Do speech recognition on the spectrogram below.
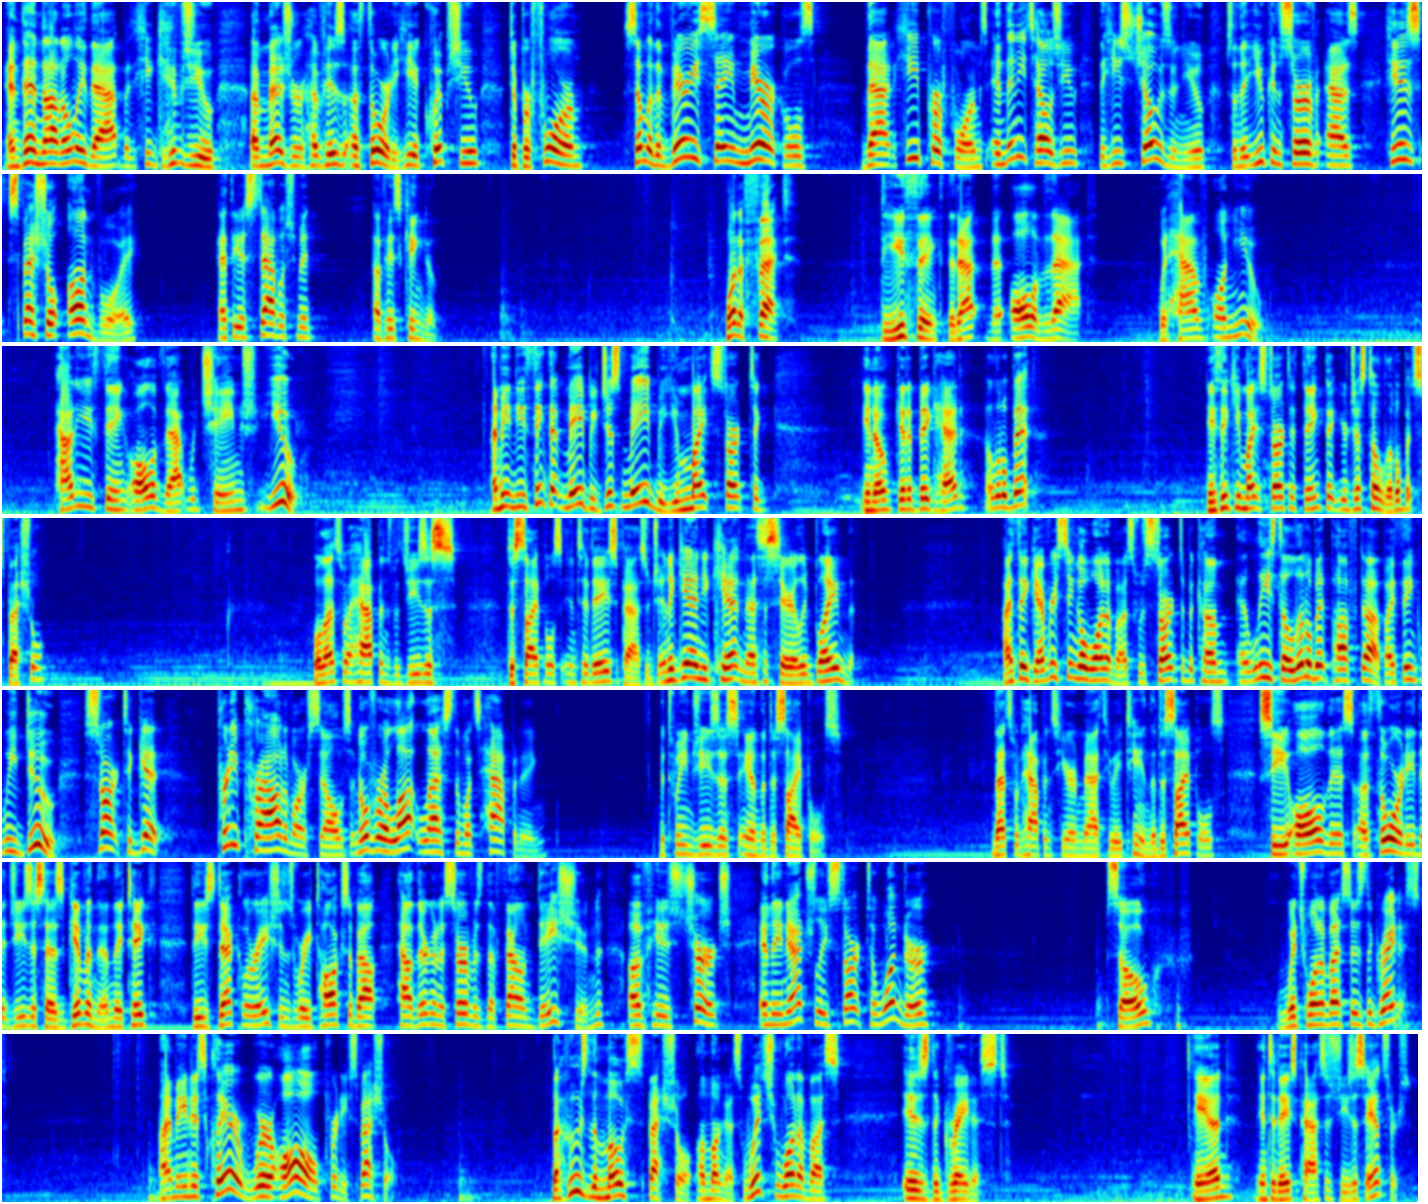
and then not only that, but he gives you a measure of his authority. He equips you to perform some of the very same miracles that he performs. And then he tells you that he's chosen you so that you can serve as his special envoy at the establishment of his kingdom. What effect do you think that, that, that all of that would have on you? How do you think all of that would change you? I mean, do you think that maybe, just maybe, you might start to, you know, get a big head a little bit? Do you think you might start to think that you're just a little bit special? Well, that's what happens with Jesus' disciples in today's passage. And again, you can't necessarily blame them. I think every single one of us would start to become at least a little bit puffed up. I think we do start to get pretty proud of ourselves and over a lot less than what's happening between Jesus and the disciples. That's what happens here in Matthew 18. The disciples see all this authority that Jesus has given them. They take these declarations where he talks about how they're going to serve as the foundation of his church, and they naturally start to wonder so, which one of us is the greatest? I mean, it's clear we're all pretty special. But who's the most special among us? Which one of us is the greatest? And in today's passage, Jesus answers.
